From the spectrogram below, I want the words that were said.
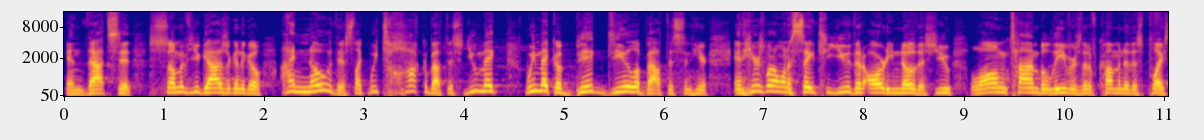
and that's it. Some of you guys are gonna go, I know this. Like we talk about this. You make we make a big deal about this in here. And here's what I want to say to you that already know this, you longtime believers that have come into this place.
